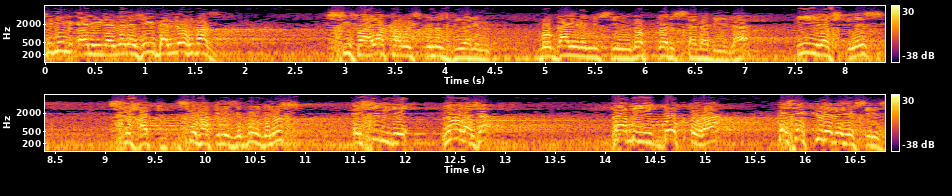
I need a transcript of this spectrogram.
Kimin eliyle vereceği belli olmaz. Şifaya kavuştunuz diyelim bu gayrimüslim doktor sebebiyle. iyileştiniz, sıhhat, sıhhatinizi buldunuz. E şimdi ne olacak? Tabii doktora teşekkür edeceksiniz.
